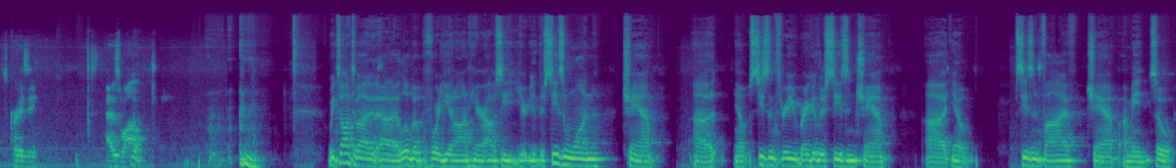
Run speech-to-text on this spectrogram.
it's crazy. As well. We talked about it uh, a little bit before you get on here. Obviously, you're, you're the season one champ, uh, you know, season three regular season champ, uh, you know, season five champ. I mean, so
